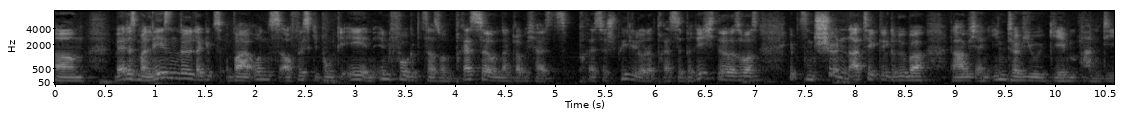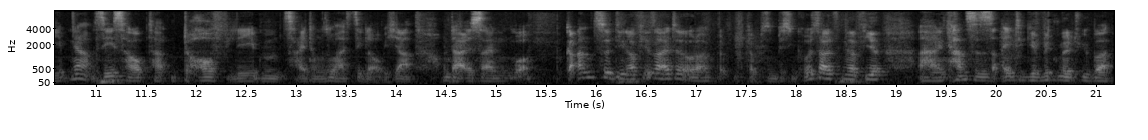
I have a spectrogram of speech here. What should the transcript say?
ähm, wer das mal lesen will, da gibt es bei uns auf whisky.de in Info gibt es da so ein Presse und dann glaube ich heißt es Pressespiegel oder Presseberichte oder sowas. Gibt es einen schönen Artikel drüber. Da habe ich ein Interview gegeben an die ja, Seeshaupt Dorfleben Zeitung, so heißt sie glaube ich, ja. Und da ist ein boah, ganze DIN A4-Seite, oder ich glaube, die ist ein bisschen größer als DIN A4, eine ganze Seite gewidmet über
